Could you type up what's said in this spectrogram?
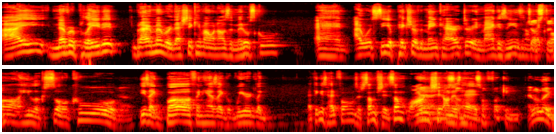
I never played it, but I remember that shit came out when I was in middle school, and I would see a picture of the main character in magazines, and I'm Justin. like, oh, he looks so cool. Yeah. He's like buff, and he has like weird like, I think his headphones or some shit, some orange Yeah, shit on his head. Some fucking. It look like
